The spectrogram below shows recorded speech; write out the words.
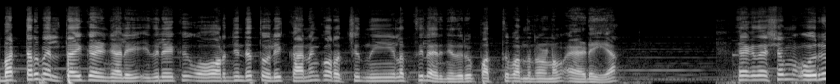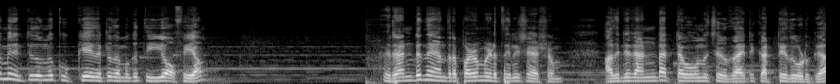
ബട്ടർ മെൽറ്റായി കഴിഞ്ഞാൽ ഇതിലേക്ക് ഓറഞ്ചിന്റെ തൊലി കനം കുറച്ച് നീളത്തിൽ അരിഞ്ഞത് ഒരു പത്ത് പന്ത്രണ്ടെണ്ണം ആഡ് ചെയ്യുക. ഏകദേശം ഒരു മിനിറ്റ് ഇതൊന്ന് കുക്ക് ചെയ്തിട്ട് നമുക്ക് തീ ഓഫ് ചെയ്യാം. രണ്ട് നേന്ത്രപ്പഴം എടുത്തതിന് ശേഷം അതിന്റെ രണ്ടറ്റവും ഒന്ന് ചെറുതായിട്ട് കട്ട് ചെയ്ത് കൊടുക്കുക.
